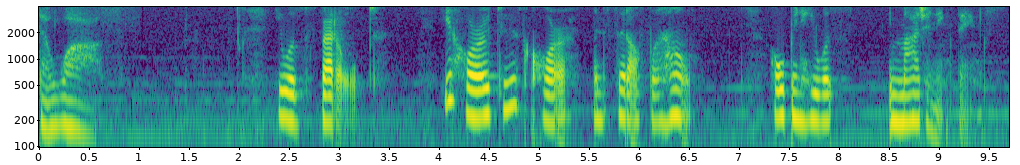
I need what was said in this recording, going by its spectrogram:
that was. He was rattled. He hurried to his car and set off for home, hoping he was imagining things,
